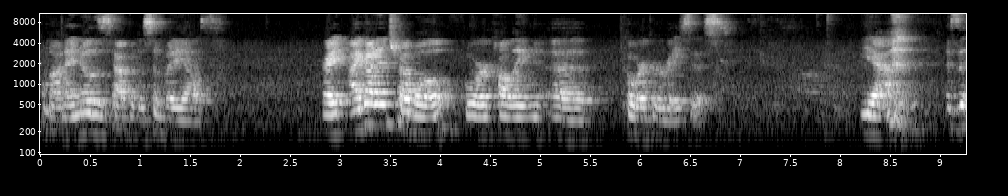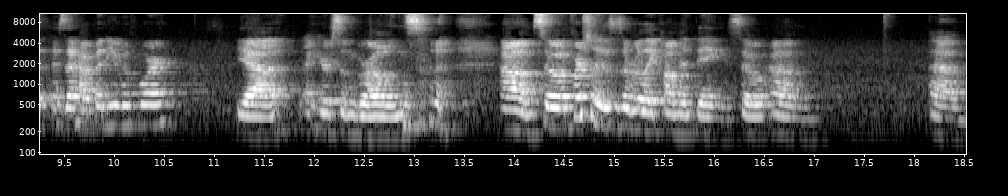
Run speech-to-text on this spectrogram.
Come on, I know this happened to somebody else right? I got in trouble for calling a coworker racist. Yeah. Has that, has that happened to you before? Yeah, I hear some groans. um, so unfortunately, this is a really common thing. So um, um,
